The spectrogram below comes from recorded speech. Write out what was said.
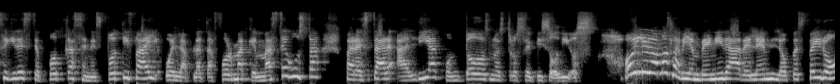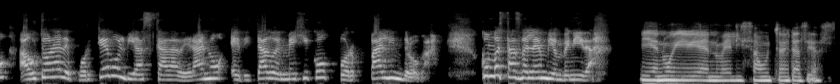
seguir este podcast en Spotify o en la plataforma que más te gusta para estar al día con todos nuestros episodios. Hoy le damos la bienvenida a Belén López Peiró, autora de Por qué volvías cada verano, editado en México por Palindroga. ¿Cómo estás, Belén? Bienvenida. Bien, muy bien, Melissa, muchas gracias.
